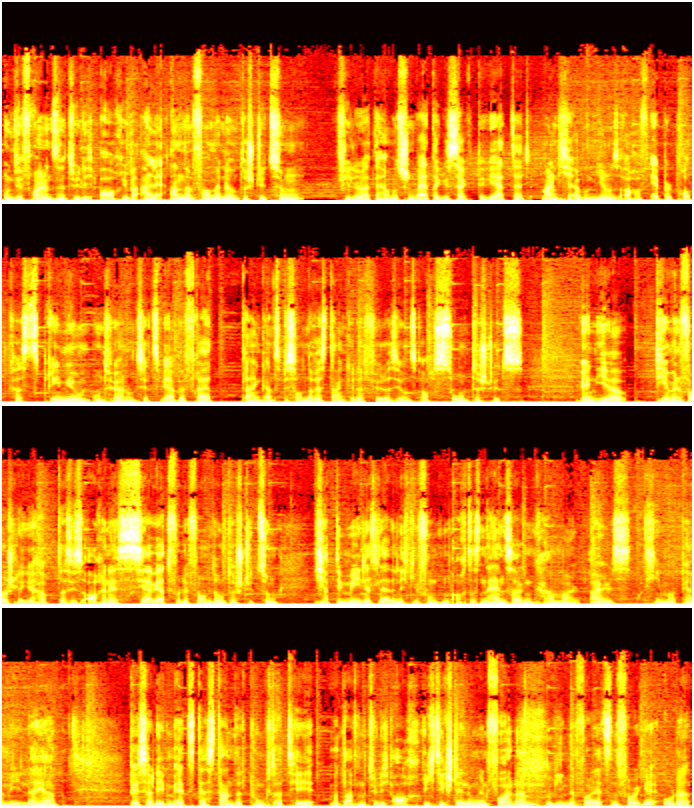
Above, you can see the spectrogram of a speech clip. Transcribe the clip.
Und wir freuen uns natürlich auch über alle anderen Formen der Unterstützung. Viele Leute haben uns schon weitergesagt, bewertet. Manche abonnieren uns auch auf Apple Podcasts Premium und hören uns jetzt werbefrei. Da ein ganz besonderes Danke dafür, dass ihr uns auch so unterstützt. Wenn ihr Themenvorschläge habt, das ist auch eine sehr wertvolle Form der Unterstützung. Ich habe die Mail jetzt leider nicht gefunden, auch das Nein sagen kam mal als Thema per Mail daher. Besserleben at derstandard.at. Man darf natürlich auch Richtigstellungen fordern, wie in der vorletzten Folge, oder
